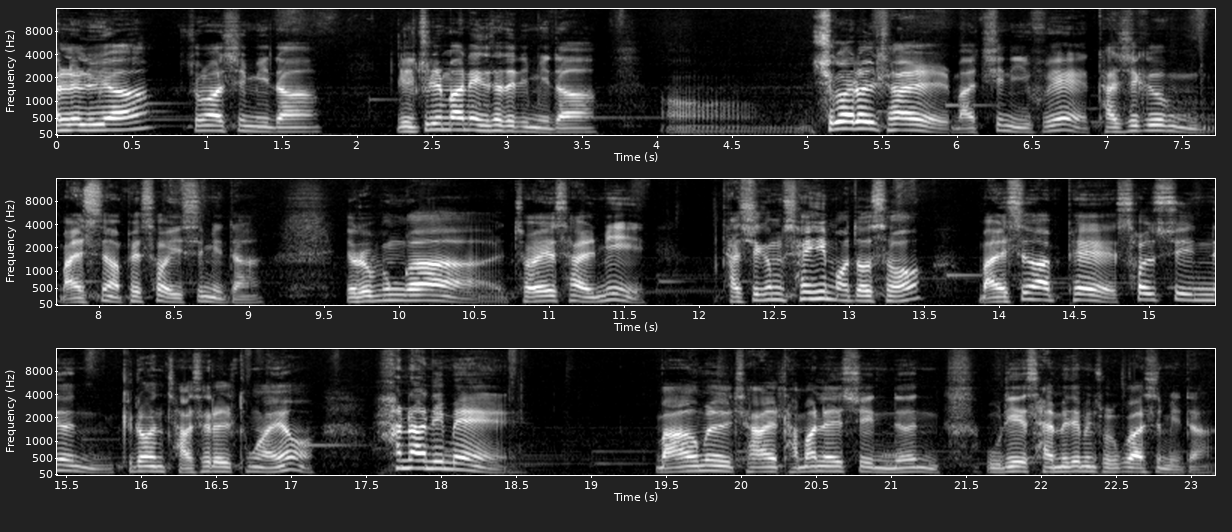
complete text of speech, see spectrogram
할렐루야, 좋은 아침입니다. 일주일 만에 인사드립니다. 어, 휴가를 잘 마친 이후에 다시금 말씀 앞에 서 있습니다. 여러분과 저의 삶이 다시금 새 힘 얻어서 말씀 앞에 설 수 있는 그런 자세를 통하여 하나님의 마음을 잘 담아낼 수 있는 우리의 삶이 되면 좋을 것 같습니다.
